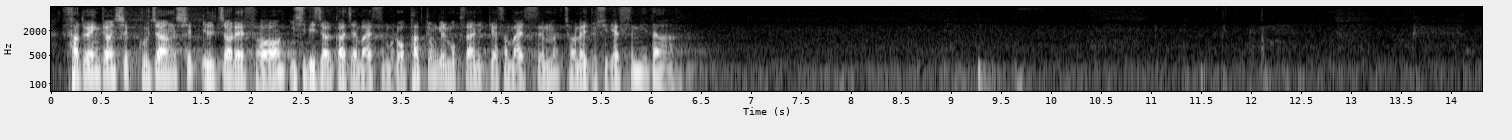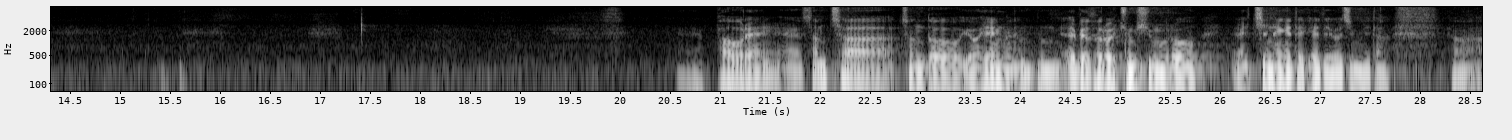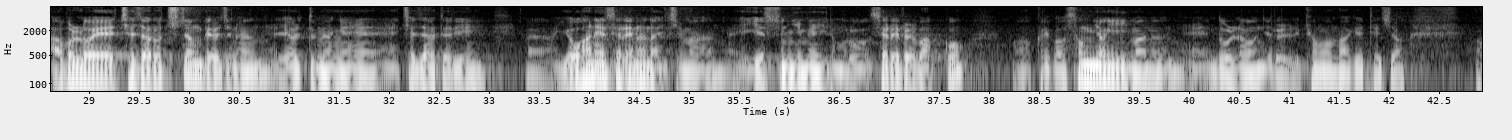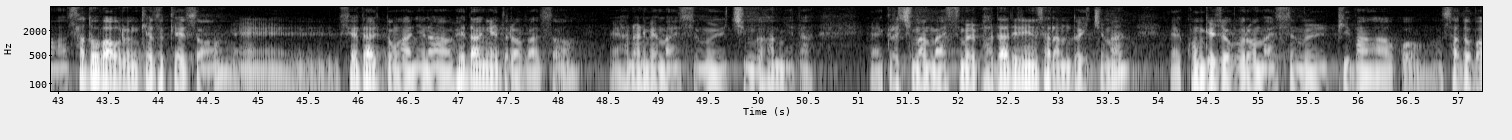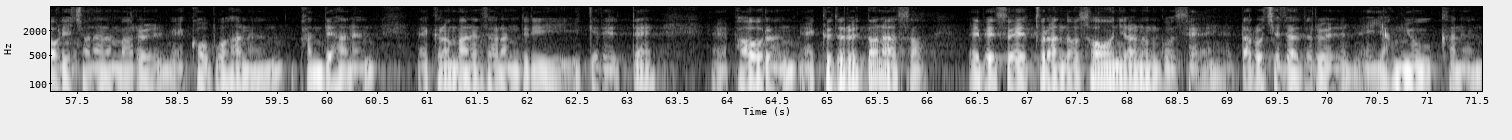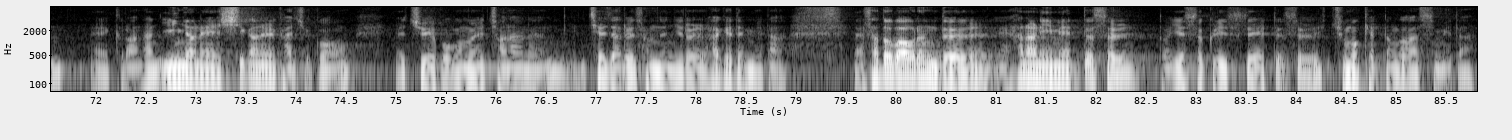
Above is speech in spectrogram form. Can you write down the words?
사도행전 19장 11절에서 22절까지의 말씀으로 박종길 목사님께서 말씀 전해 주시겠습니다. 바울의 3차 전도 여행은 음, 에베소를 중심으로 진행이 되게 되어집니다. 어, 아볼로의 제자로 추정되어지는 12명의 제자들이 어, 요한의 세례는 알지만 예수님의 이름으로 세례를 받고 어, 그리고 성령이 임하는 놀라운 일을 경험하게 되죠. 사도 바울은 계속해서 세 달 동안이나 회당에 들어가서 하나님의 말씀을 증거합니다. 예, 그렇지만 말씀을 받아들이는 사람도 있지만 예, 공개적으로 말씀을 비방하고 사도 바울이 전하는 말을 예, 거부하는 반대하는 그런 많은 사람들이 있게 될 때 바울은 그들을 떠나서 에베소의 두란노 서원이라는 곳에 따로 제자들을 양육하는 그런 한 2년의 시간을 가지고 주의 복음을 전하는 제자를 삼는 일을 하게 됩니다. 사도 바울은 늘 하나님의 뜻을 또 예수 그리스도의 뜻을 주목했던 것 같습니다.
